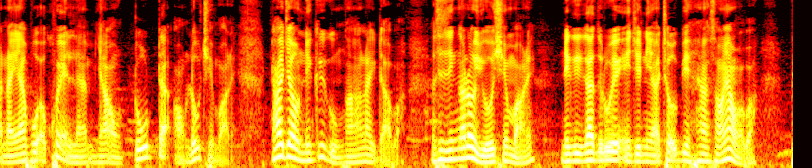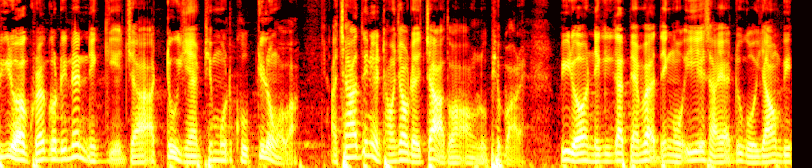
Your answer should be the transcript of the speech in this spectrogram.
အနိုင်ရဖို့အခွင့်အလမ်းများအောင်တိုးတက်အောင်လုပ်ချင်ပါတယ်ဒါကြောင့် Nicky ကိုငားလိုက်တာပါအစီအစဉ်ကတော့ရိုးရှင်းပါတယ် Nicky ကသူတို့ရဲ့ engineer အချုပ်အပြည့်ဟန်ဆောင်ရမှာပါပြီးတော့ Gregory နဲ့ Nicky အကြားအတူရန်ဖြစ်မှုတစ်ခုပြုလုပ်မှာပါ အခြားအသင်းတွေထောင်ချောက်တဲ့ကြာသွားအောင်လို့ဖြစ်ပါတယ်ပြီးတော့ Nicky ကပြန်ဘက်အသင်းကို ESR ရဲ့အတူကိုရောင်းပြီး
